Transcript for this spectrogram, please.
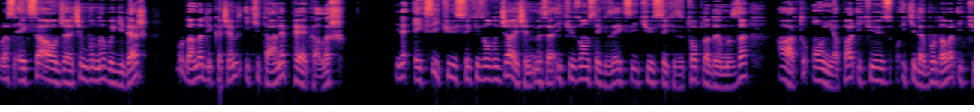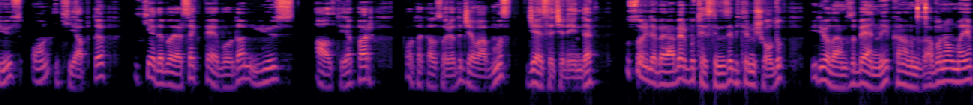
Burası eksi A olacağı için bununla bu gider. Buradan da dikkat edeceğimiz 2 tane P kalır. Yine eksi 208 olacağı için mesela 218 ile eksi 208'i topladığımızda artı 10 yapar. 202 de burada var. 212 yaptı. 2'ye de bölersek P buradan 106 yapar. Portakal soruyordu. Cevabımız C seçeneğinde. Bu soruyla beraber bu testimizi bitirmiş olduk. Videolarımızı beğenmeyi, kanalımıza abone olmayı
